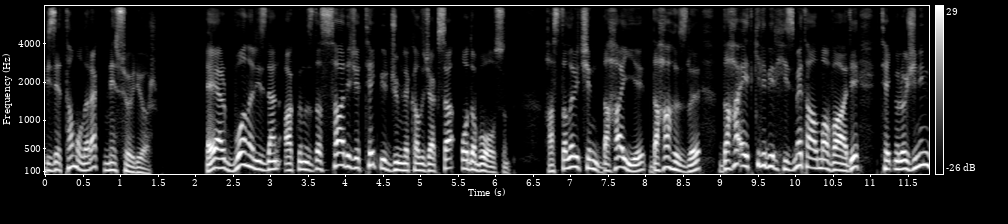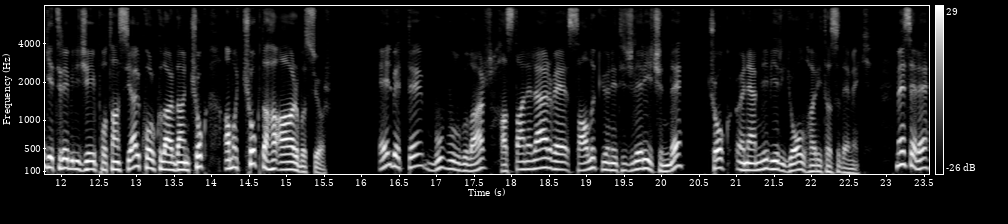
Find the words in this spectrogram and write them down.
bize tam olarak ne söylüyor? Eğer bu analizden aklınızda sadece tek bir cümle kalacaksa o da bu olsun. Hastalar için daha iyi, daha hızlı, daha etkili bir hizmet alma vaadi teknolojinin getirebileceği potansiyel korkulardan çok ama çok daha ağır basıyor. Elbette bu bulgular hastaneler ve sağlık yöneticileri için de çok önemli bir yol haritası demek. Mesele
